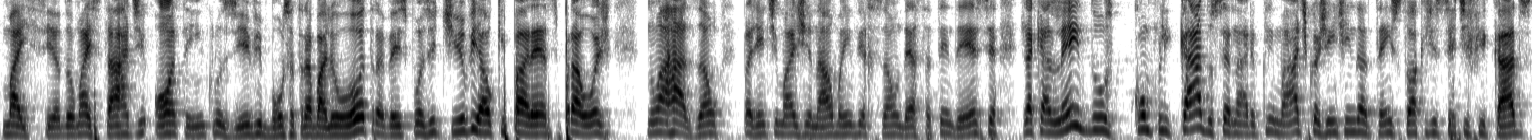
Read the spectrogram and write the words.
mais cedo ou mais tarde. Ontem, inclusive, bolsa trabalhou outra vez positivo e, ao que parece para hoje, não há razão para a gente imaginar uma inversão dessa tendência, já que além do complicado cenário climático, a gente ainda tem estoques de certificados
